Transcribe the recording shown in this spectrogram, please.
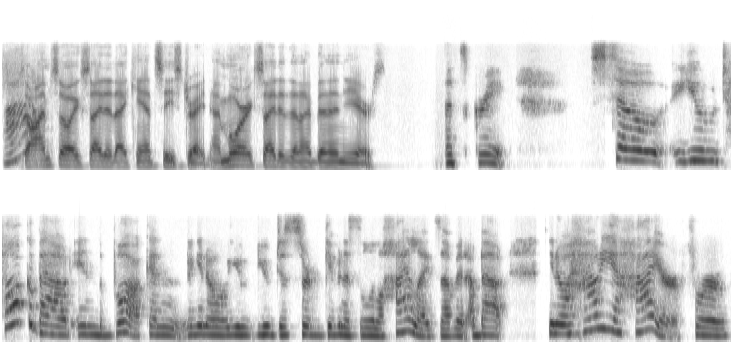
Wow. So I'm so excited I can't see straight. I'm more excited than I've been in years. That's great. So you talk about in the book, and you know, you you've just sort of given us a little highlights of it about, you know, how do you hire for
